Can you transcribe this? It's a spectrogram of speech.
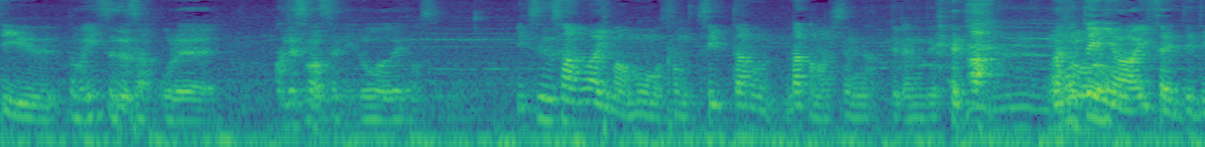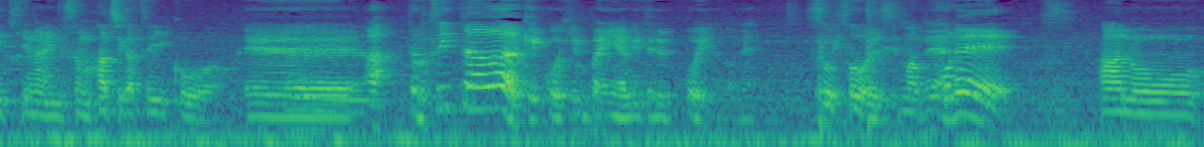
ていう。でもいつぐさんこれクリスマスに動画出てます？よいつさんは今もうそのツイッターの中の人になってるんで。表には一切出てきてないんでその8月以降は。えー、あでもツイッターは結構頻繁に上げてるっぽいのね。そうそうです、まあ、ねこれあの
